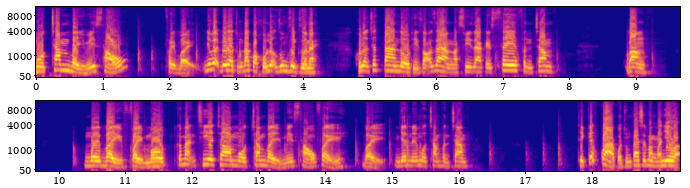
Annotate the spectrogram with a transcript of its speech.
176,7 Như vậy bây giờ chúng ta có khối lượng dung dịch rồi này. Khối lượng chất tan rồi thì rõ ràng là suy ra cái C phần trăm bằng 17,1 Các bạn chia cho 176,7 nhân với 100% Thì kết quả của chúng ta sẽ bằng bao nhiêu ạ?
